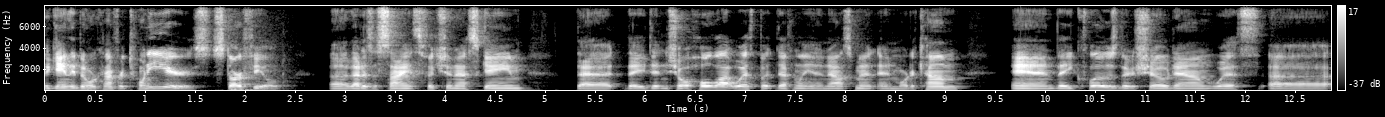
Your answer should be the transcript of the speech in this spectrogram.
the game they've been working on for 20 years, Starfield. Uh, that is a science fiction esque game that they didn't show a whole lot with, but definitely an announcement and more to come. And they closed their show down with uh,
